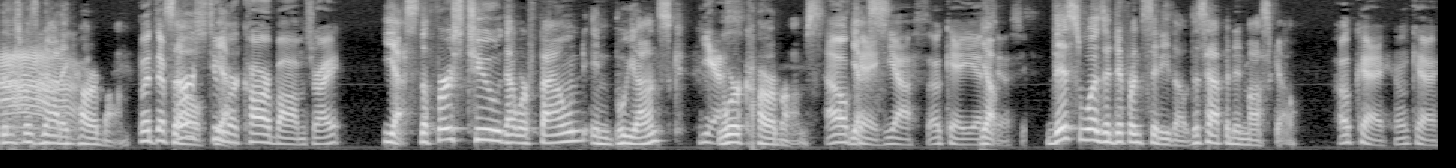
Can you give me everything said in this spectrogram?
This was not a Ah. car bomb. But the So, first two yeah. were car bombs, right? Yes, the first two that were found in Buyansk Yes. were car bombs. Okay, Yes. yes. Okay, yes, Yep. yes. yes. This was a different city though. This happened in Moscow. Okay, okay.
